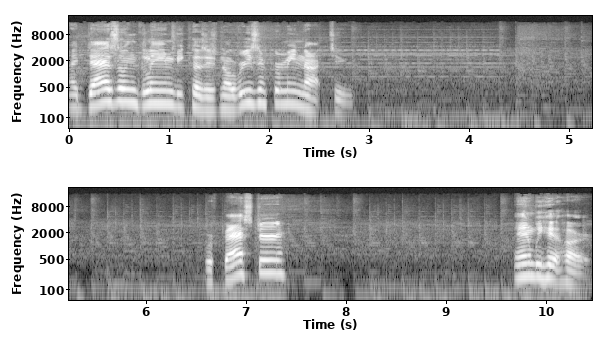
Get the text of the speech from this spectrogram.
I Dazzling Gleam because there's no reason for me not to. We're faster. And we hit hard.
